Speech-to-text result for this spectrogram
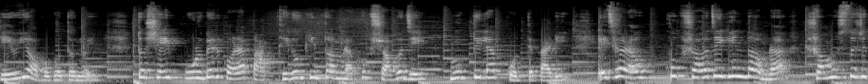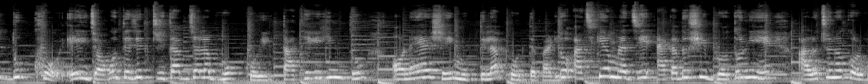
কেউই অবগত নই। তো সেই পূর্বের করা পাপ থেকেও কিন্তু আমরা খুব সহজেই মুক্তি লাভ করতে পারি। এছাড়াও খুব সহজেই কিন্তু আমরা সমস্ত যে দুঃখ, এই জগতে যে ত্রিতাপ জ্বালা ভোগ করি, তা থেকে কিন্তু অনায়াসেই মুক্তি লাভ করতে পারি। তো আজকে আমরা যে একাদশী ব্রত নিয়ে আলোচনা করব,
